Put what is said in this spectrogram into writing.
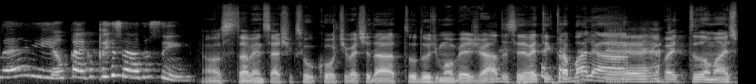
né? E eu pego pesado assim. Nossa, tá vendo? Você acha que seu coach vai te dar tudo de mão beijada? Você vai ter que trabalhar, É. vai tomar Você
